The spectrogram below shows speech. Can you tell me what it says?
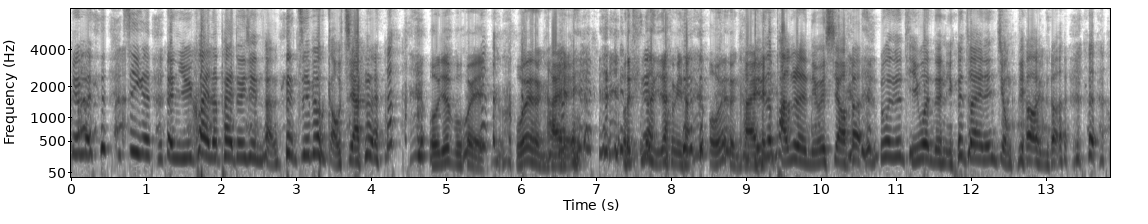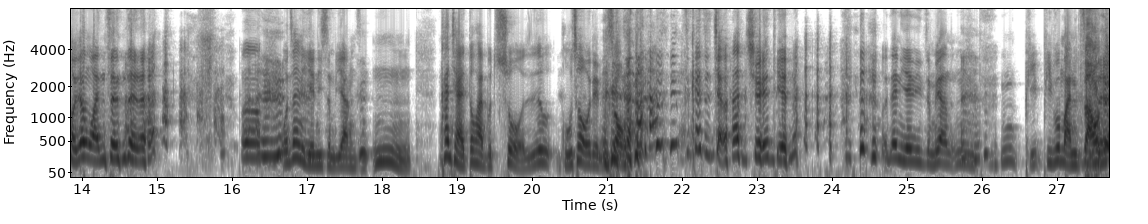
原本是一个很愉快的派对现场，直接被我搞僵了。我觉得不会，我会很嗨。我听到你这样回答，我会很嗨。你是旁人，你会笑；如果是提问的，你会突然有点囧掉，你知道？好像玩真的了。嗯，我在你眼里什么样子？嗯，看起来都还不错，只是狐臭有点重。开始讲他的缺点了。我在你眼里怎么样？嗯嗯，皮皮肤蛮糟的。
